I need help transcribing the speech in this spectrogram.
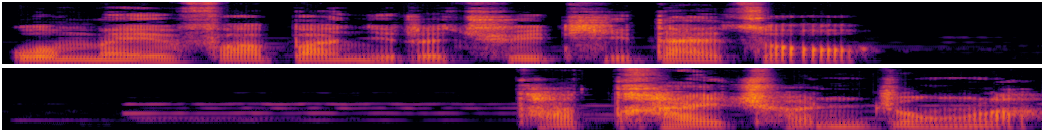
我没法把你的躯体带走。它太沉重了。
